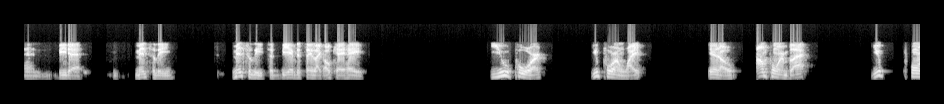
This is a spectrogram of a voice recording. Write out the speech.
and be that mentally mentally to be able to say like, okay, hey, you poor, you poor and white, you know, I'm poor and black, you poor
